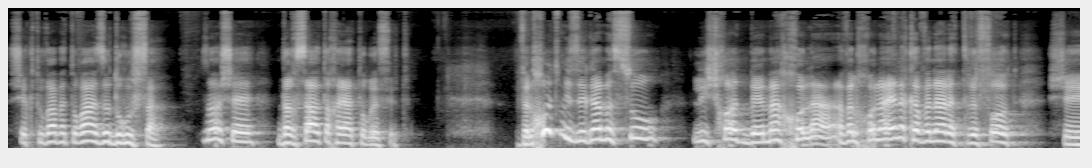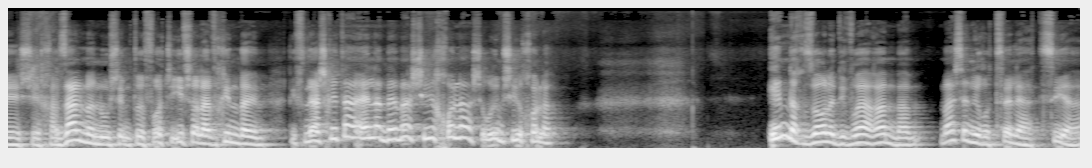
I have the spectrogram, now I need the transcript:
שכתובה בתורה זו דרוסה, זו שדרסה אותה חיה טורפת. אבל חוץ מזה גם אסור לשחוט בהמה חולה, אבל חולה אין הכוונה לטרפות ש, שחז"ל מנו, שהן טרפות שאי אפשר להבחין בהן לפני השחיטה, אלא בהמה שהיא חולה, שרואים שהיא חולה. אם נחזור לדברי הרמב"ם, מה שאני רוצה להציע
